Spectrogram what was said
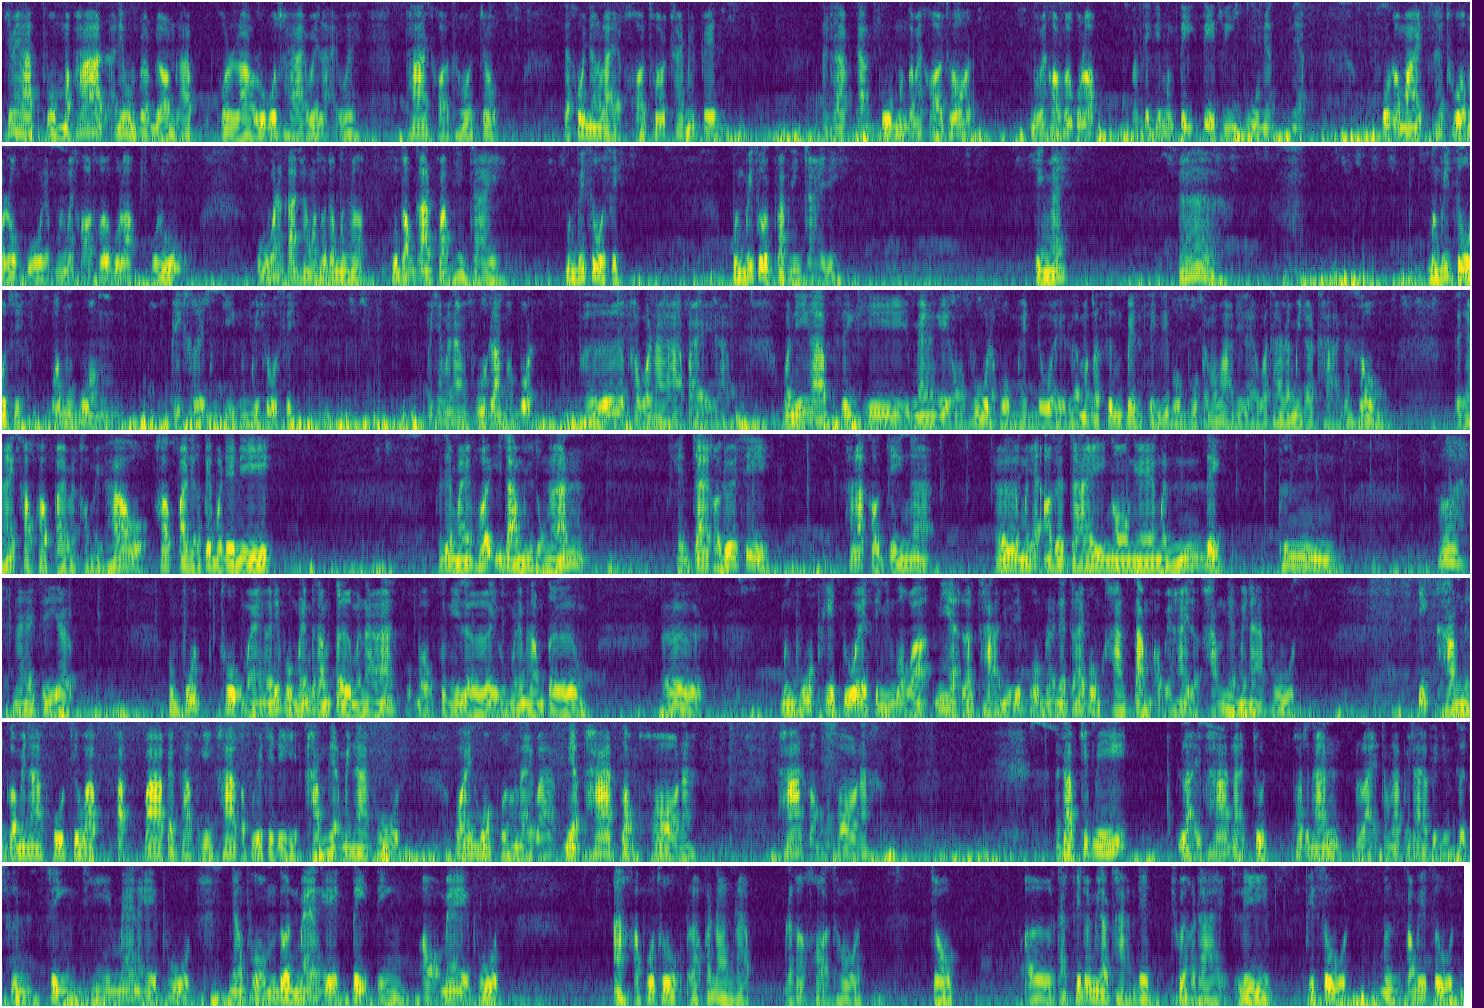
ใช่ไหมครับ ผมมาพลาด อันนี้ผมยอมรับ คนเราลูกผู้ชายไว้หลายเว้ย พลาดขอโทษจบ แต่คนยังไหลขอโทษใครไม่เป็นนะครับ อย่างกูมึงก็ไม่ขอโทษมึงไม่ขอโทษกูหรอกแต่สิ่งที่มึงตีตีติงกูเนี่ยเนี่ยพูดออกมาให้ให้ทัวร์มาลงกูเนี่ยมึงไม่ขอโทษกูหรอกกูรู้กูไม่ต้องการคำขอโทษจากมึงหรอกกูต้องการความจริงใจ มึงพิสูจน์สิมึงพิสูจน์ความจริงใจดิจริงไหมเออมึงพิสูจน์สิว่ามึงห่วงพี่เขยมึงจริงมึงพิสูจน์สิ ไม่ใช่มานั่งพูดรำพบทเพ้อภาวนาไปนะครับ วันนี้ครับสิ่งที่แม่นางเอกออกมาพูดนะผมเห็นด้วย แล้วมันก็ซึ่งเป็นสิ่งที่ผมพูดไปเมื่อวานนี้แล้วว่าถ้าจะมีหลักฐานก็ส่ง แต่ยังให้เขาเข้าไปมันเขาไม่เข้า เข้าไปเดี๋ยวก็เป็นประเด็นอีกเข้าใจไหมเพราะอีดำอยู่ตรงนั้น เห็นใจเขาด้วยสิถ้ารักเขาจริงอะ่ะ เออไม่ใช่เอาแต่ใจงอแงเหมือนเด็กพิ่งเฮ้ยนายสิครับ ผมพูดถูกไหมอันนี้ผมไม่ได้มาทำเติมมันนะบอกตรงนี้เลย ผมไม่ได้มาทำเติม เออ มึงพูดผิดด้วยสิ่งหนึ่งบอกว่าเนี่ยหลักฐานอยู่ที่ผมแล้วเนี่ยจะให้ผมคานต่ำเอาไปให้เหรอคำเนี้ยไม่น่าพูด อีกคำหนึ่งก็ไม่น่าพูดที่ว่าป้าป้าไปผักไปกินข้าวกับผู้ใหญ่ใจดีคำเนี้ยไม่น่าพูด ไว้ห่วงคนข้างในบ้าเนี่ยพลาดสองข้อนะพลาดสองข้อนะนะครับคลิปนี้หลายพลาดหลายจุด ราะฉะนั้นหลายสำรับไม่ได้กับสิ่งที่มันเกิดขึ้น สิ่งที่แม่นางเอกพูด อย่างผมโดนแม่นางเอกติติงออกแม่เอกพูด อะเขาพูดถูกเราก็น้อมรับ แล้วก็ขอโทษ จบ เออ ถ้าคิดว่ามีหลักฐานเด็ดช่วยเขาได้ รีบ พิสูจน์ มึงต้องพิสูจน์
